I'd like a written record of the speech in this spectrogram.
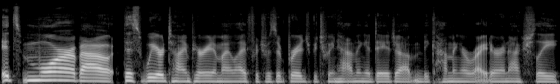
it's more about this weird time period in my life which was a bridge between having a day job and becoming a writer and actually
